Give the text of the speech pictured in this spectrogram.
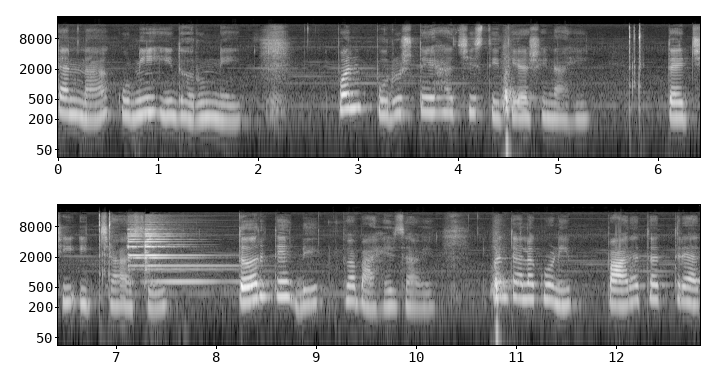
त्यांना कुणीही धरून नेई. पण पुरुष देहाची स्थिती अशी नाही. त्याची इच्छा असेल तर ते किंवा बाहेर जावे. पण त्याला कोणी पारतत्र्यात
